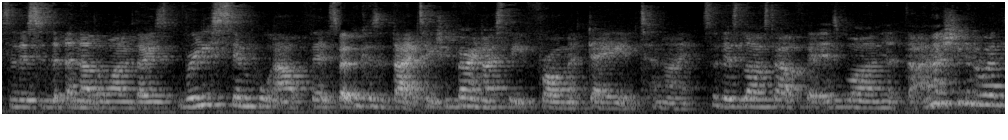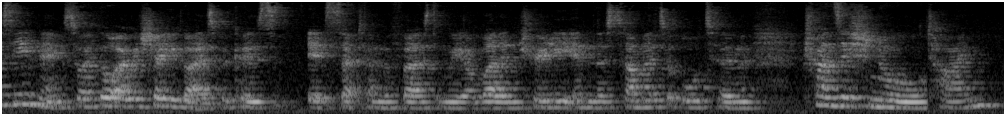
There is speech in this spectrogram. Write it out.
So this is another one of those really simple outfits but because of that it takes you very nicely from day to night. So this last outfit is one that I'm actually going to wear this evening. So I thought I would show you guys because it's September 1st and we are well and truly in the summer to autumn transitional time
